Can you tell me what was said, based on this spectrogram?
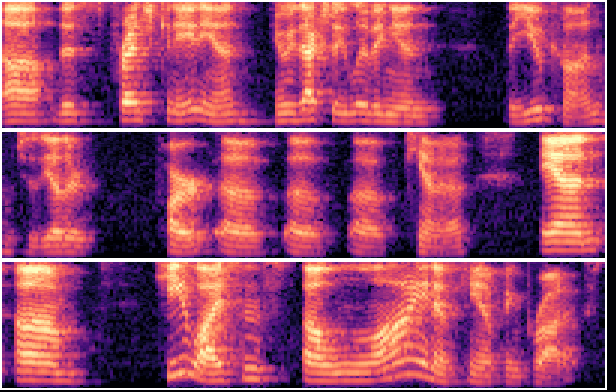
uh, this French Canadian. He was actually living in the Yukon, which is the other part of, of, of Canada. And um, he licensed a line of camping products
